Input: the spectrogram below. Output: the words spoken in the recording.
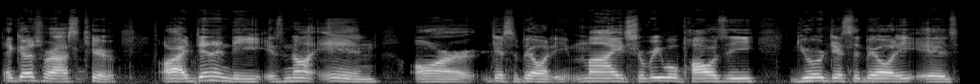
that goes for us too. Our identity is not in our disability. My cerebral palsy, your disability is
